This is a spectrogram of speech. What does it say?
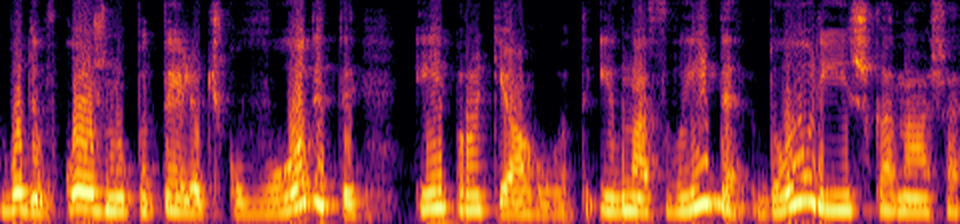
будемо в кожну петелечку вводити і протягувати. І в нас вийде доріжка наша.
